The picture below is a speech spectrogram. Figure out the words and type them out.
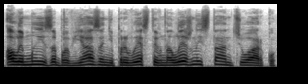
Але ми зобов'язані привести в належний стан цю арку.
